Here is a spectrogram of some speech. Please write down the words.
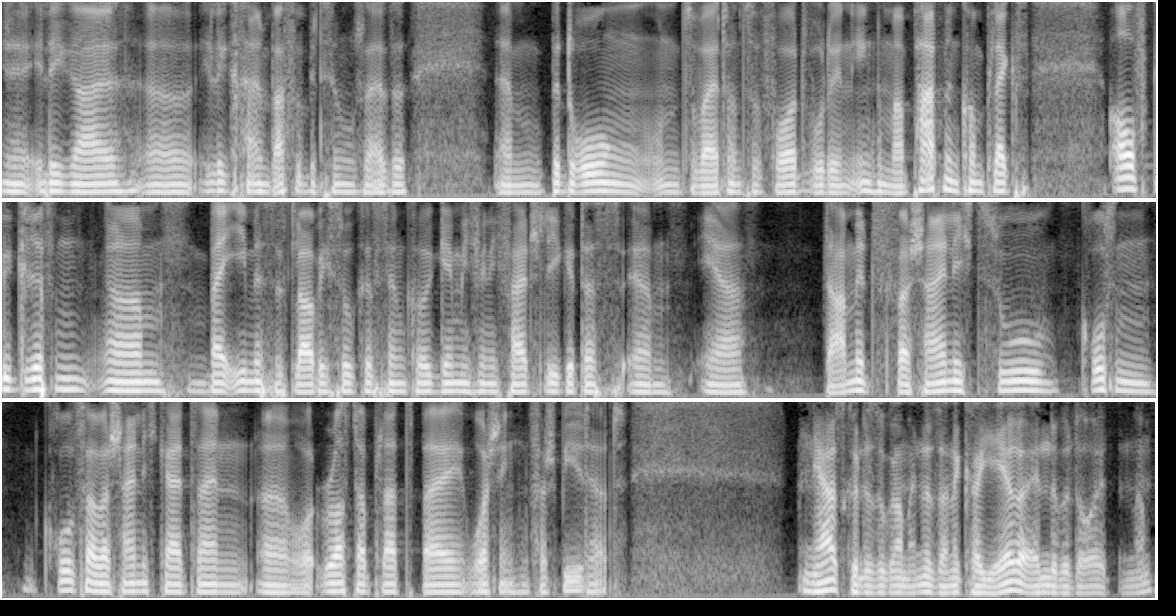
äh, illegal äh, illegalen Waffe beziehungsweise ähm, Bedrohung und so weiter und so fort wurde in irgendeinem Apartmentkomplex aufgegriffen. Ähm, bei ihm ist es, glaube ich, so, Christian, korrigiere mich, wenn ich falsch liege, dass ähm, er damit wahrscheinlich zu großen, großer Wahrscheinlichkeit seinen äh, Rosterplatz bei Washington verspielt hat. Ja, es könnte sogar am Ende seine Karriereende bedeuten. Ne?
